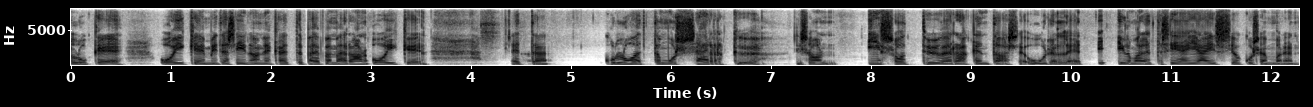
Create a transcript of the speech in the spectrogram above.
lukee oikein, mitä siinä on, ja käyttöpäivämäärä on oikein. Että kun luottamus särkyy, niin se on iso työ rakentaa se uudelleen ilman, että siihen jäisi joku semmoinen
